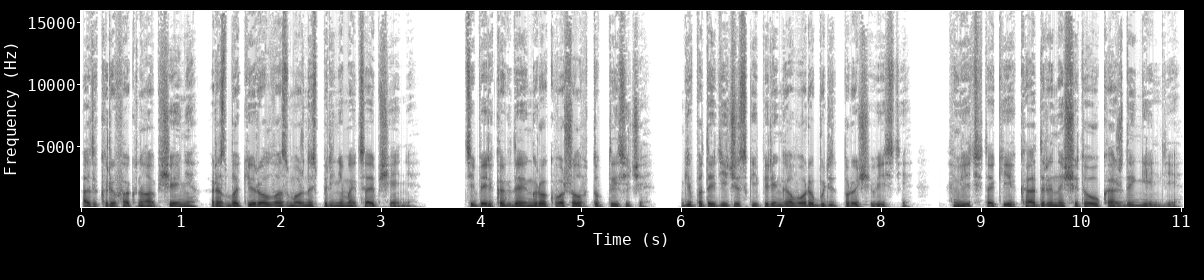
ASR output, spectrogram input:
Открыв окно общения, разблокировал возможность принимать сообщения. Теперь, когда игрок вошел в топ-1000, гипотетические переговоры будет проще вести, ведь такие кадры на счету у каждой гильдии.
